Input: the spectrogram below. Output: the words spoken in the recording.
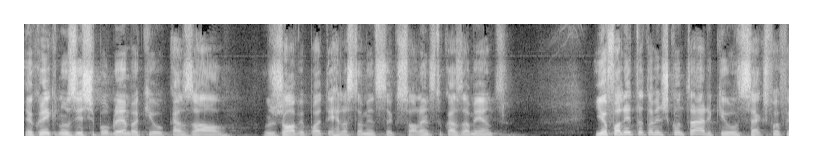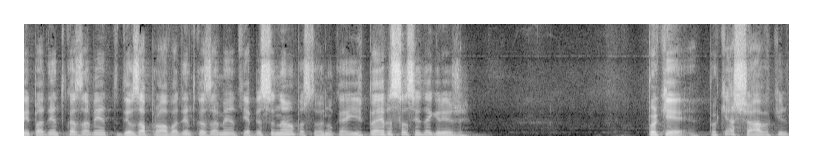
Eu creio que não existe problema que o casal, o jovem pode ter relacionamento sexual antes do casamento. E eu falei totalmente o contrário, que o sexo foi feito para dentro do casamento, Deus aprova dentro do casamento. E a pessoa, não, pastor, eu não quero. E a pessoa saiu da igreja. Por quê? Porque achava que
